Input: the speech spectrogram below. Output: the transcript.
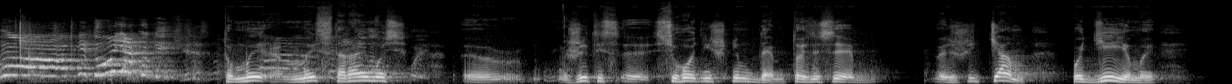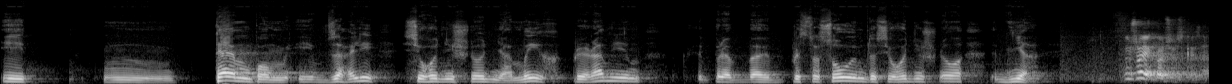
О, піду я кудись. то ми, ми стараємось е, жити з- е, сьогоднішнім днем, тобто з е, життям, подіями і темпом, і взагалі сьогоднішнього дня. Ми їх приравнюємо, е, пристосовуємо до сьогоднішнього дня. Ну що я хочу сказати?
